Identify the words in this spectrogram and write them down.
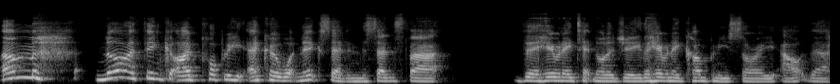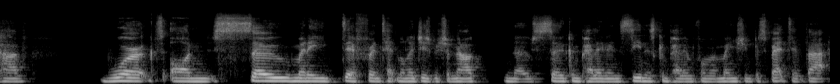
Um, no, I think I'd probably echo what Nick said in the sense that the hearing aid technology, the hearing aid companies, sorry, out there have worked on so many different technologies, which are now you know so compelling and seen as compelling from a mainstream perspective that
